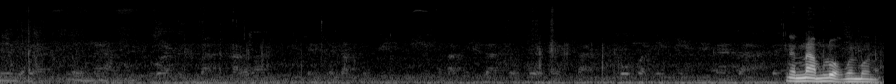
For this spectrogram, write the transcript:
มีเหลืองนั่นน้ำลวกมันบ่น่ะ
